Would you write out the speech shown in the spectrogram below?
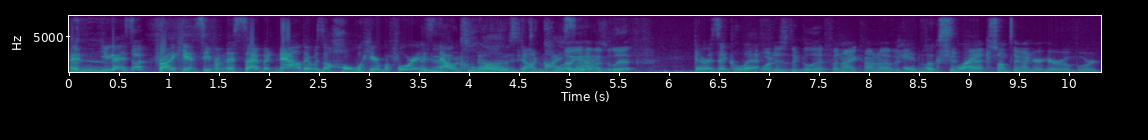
And you guys probably can't see from this side, but now there was a hole here before. and It is now now, closed It's on my closed- oh, you have a glyph. there is a glyph. What is the glyph an icon of? It It looks should like- match something on your hero board.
